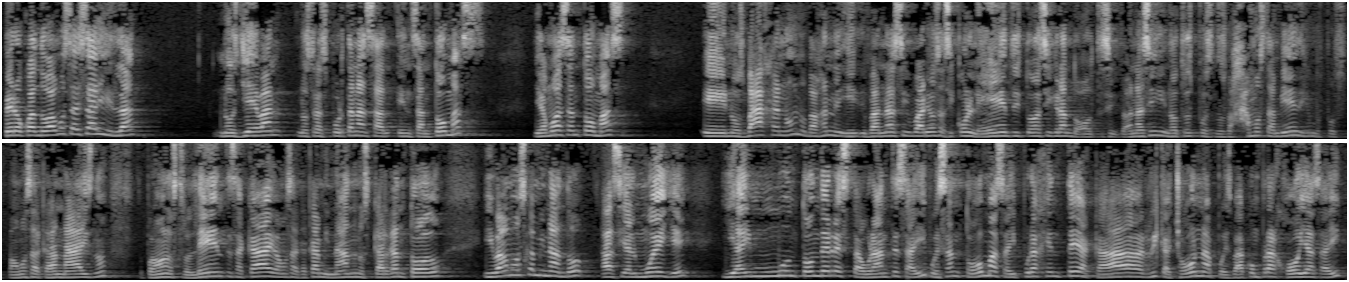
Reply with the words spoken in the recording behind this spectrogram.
Pero cuando vamos a esa isla, nos llevan, nos transportan en San Tomás, llegamos a San Tomás eh, nos bajan, ¿no? Nos bajan y van así varios así con lentes y todo así grandotes y van así y nosotros pues nos bajamos también, dijimos pues vamos acá nice, ¿no? ponemos nuestros lentes acá y vamos acá caminando, nos cargan todo y vamos caminando hacia el muelle y hay un montón de restaurantes ahí, pues San Tomás, hay pura gente acá ricachona, pues va a comprar joyas ahí.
